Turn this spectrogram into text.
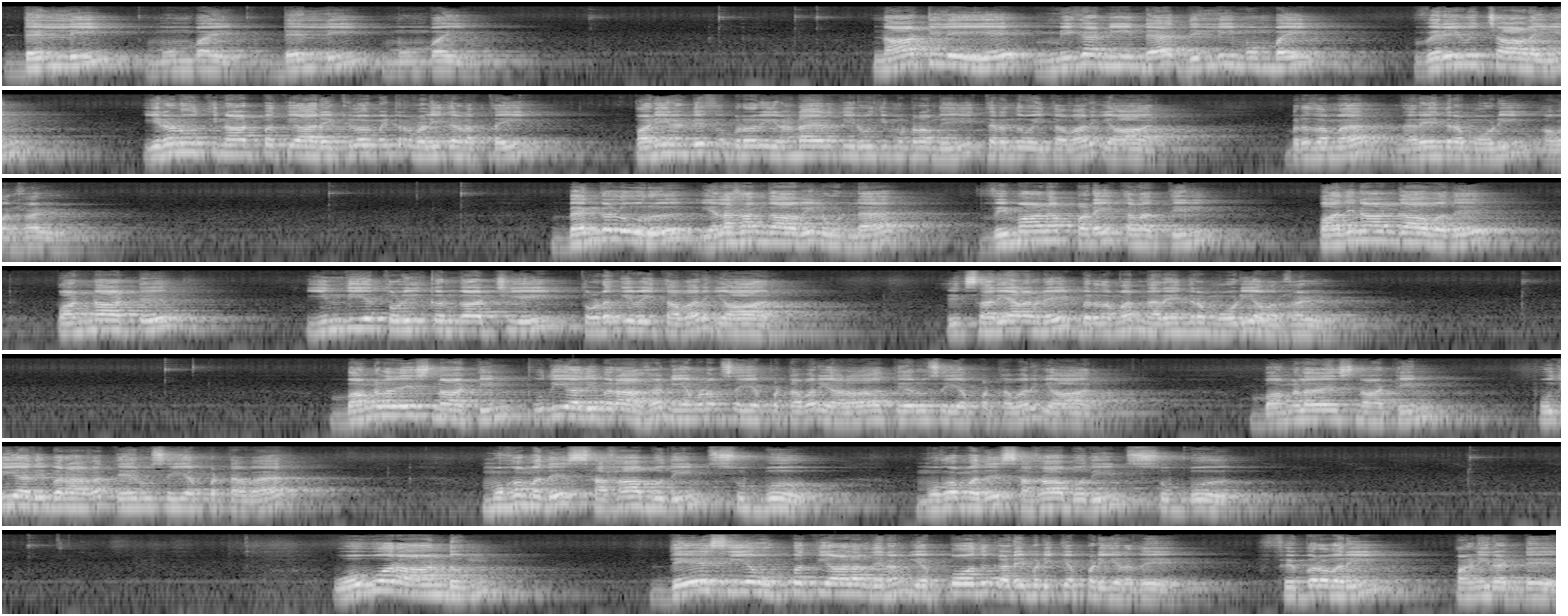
டெல்லி மும்பை. டெல்லி மும்பை. நாட்டிலேயே மிக நீண்ட தில்லி மும்பை விரைவு சாலையின் இருநூற்றி நாற்பத்தி ஆறு கிலோமீட்டர் வழித்தடத்தை பனிரெண்டு பிப்ரவரி இரண்டாயிரத்தி இருபத்தி மூன்றாம் தேதி திறந்து வைத்தவர் யார்? பிரதமர் நரேந்திர மோடி அவர்கள். பெங்களூரு எலஹங்காவில் உள்ள விமானப்படை தளத்தில் பதினான்காவது பன்னாட்டு இந்திய தொழில் கண்காட்சியை தொடங்கி வைத்தவர் யார்? இதுக்கு சரியான விடை பிரதமர் நரேந்திர மோடி அவர்கள். பங்களாதேஷ் நாட்டின் புதிய அதிபராக நியமனம் செய்யப்பட்டவர் யாராவது தேர்வு செய்யப்பட்டவர் யார்? பங்களாதேஷ் நாட்டின் புதிய அதிபராக தேர்வு செய்யப்பட்டவர் முகமது சஹாபுதீன் சுப்பு. முகமது சஹாபுதீன் சுப்பு. ஒவ்வொரு ஆண்டும் தேசிய உற்பத்தியாளர் தினம் எப்போது கடைபிடிக்கப்படுகிறது? பிப்ரவரி பனிரெண்டு.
